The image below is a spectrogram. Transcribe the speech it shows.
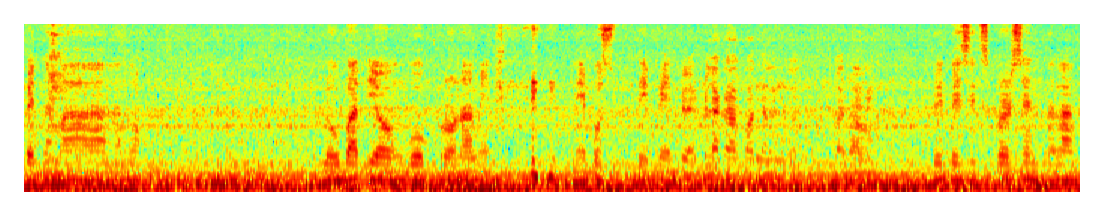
Malapit na ma ano lobat yung GoPro namin ni Boss Stephen Pila, pila ka na lang doon. Battery. ano, 26% na lang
